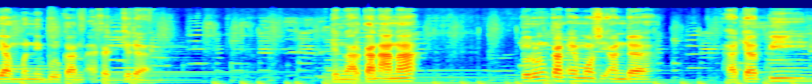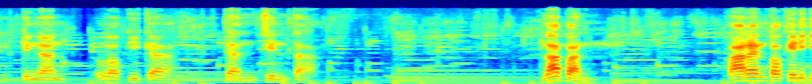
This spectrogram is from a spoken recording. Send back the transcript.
yang menimbulkan efek jeda. Dengarkan anak, turunkan emosi Anda, hadapi dengan logika dan cinta. 8. Parentogenik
